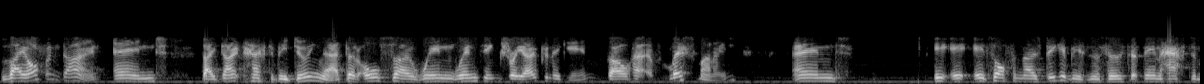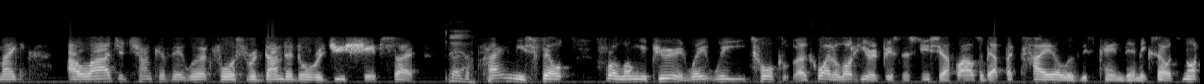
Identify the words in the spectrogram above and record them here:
they often don't, and they don't have to be doing that. But also, when when things reopen again, they'll have less money, and it, it, it's often those bigger businesses that then have to make a larger chunk of their workforce redundant or reduce shifts. So, so yeah. the pain is felt for a longer period. We, we talk uh, quite a lot here at Business New South Wales about the tail of this pandemic. So it's not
